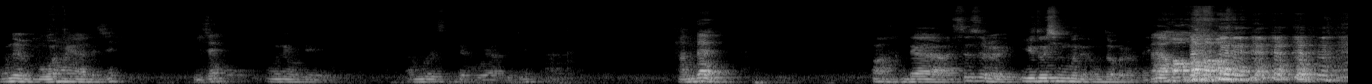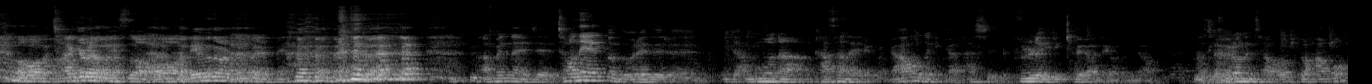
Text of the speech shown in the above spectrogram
오늘 뭐 해야 되지? 이제? 오늘 우리 안무 했을 때 뭐 해야 되지? 안 돼. 아 내가 스스로 유도 신문에 던져버렸네. 어 자결을 뻔했어. 어, 내부동을 뻔했네. 아 맨날 이제 전에 했던 노래들은 이제 안무나 가사나 이런 걸 까먹으니까 다시 불러 일으켜야 되거든요. 맞아요. 그러는 작업도 하고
